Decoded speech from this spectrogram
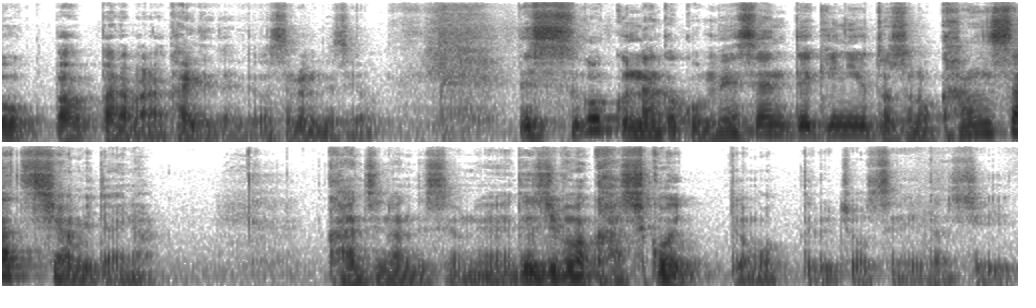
をバラバラ書いてたりとかするんですよ。で、すごくなんかこう目線的に言うとその観察者みたいな。感じなんですよね。で、自分は賢いって思ってる女性だし、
